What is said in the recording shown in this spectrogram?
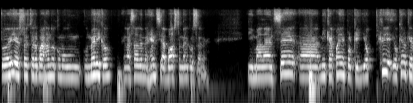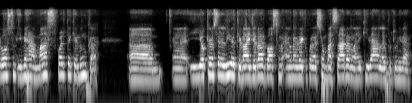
todavía estoy trabajando como un, un médico en la sala de emergencia Boston Medical Center y me lancé a mi campaña porque yo, creo, yo creo que Boston emerja más fuerte que nunca. Um, uh, y yo quiero ser el líder que va a llevar Boston a una recuperación basada en la equidad, la oportunidad.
